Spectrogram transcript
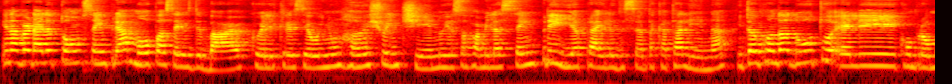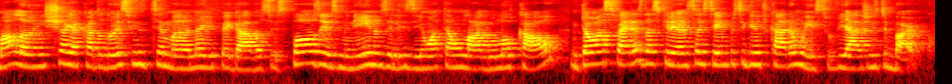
E na verdade o Tom sempre amou passeios de barco, ele cresceu em um rancho em Tino e a sua família sempre ia para a ilha de Santa Catalina. Então quando adulto, ele comprou uma lancha e a cada dois fins de semana ele pegava sua esposa e os meninos, eles iam até um lago local. Então as férias das crianças sempre significaram isso, viagens de barco.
